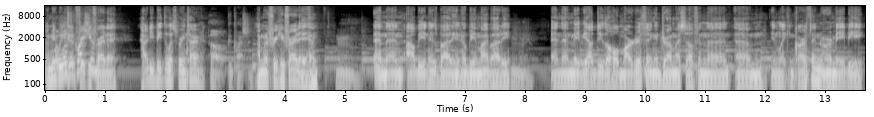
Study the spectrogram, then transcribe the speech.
I mean, What we was the could Freaky question? Friday. How do you beat the Whispering Tyrant? Oh, good question. I'm gonna Freaky Friday him, Hmm. and then I'll be in his body and he'll be in my body, and then maybe I'll do the whole martyr thing and drown myself in the um, in Lake Carthen, or maybe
